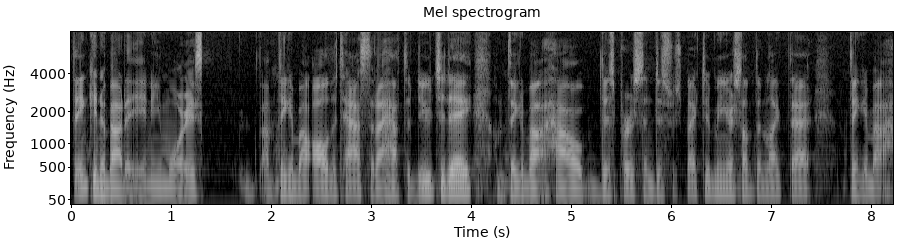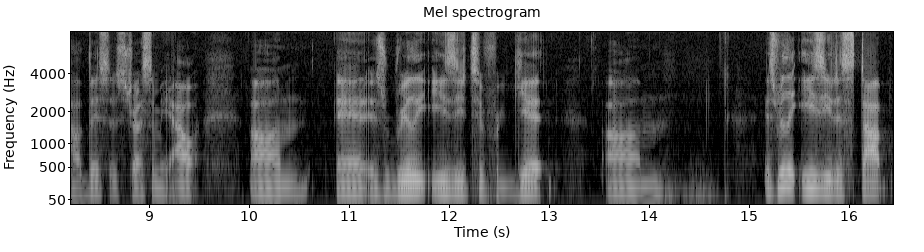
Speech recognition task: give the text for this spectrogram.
thinking about it anymore. It's I'm thinking about all the tasks that I have to do today. I'm thinking about how this person disrespected me or something like that. I'm thinking about how this is stressing me out. Um, and it's really easy to forget. Um, it's really easy to stop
